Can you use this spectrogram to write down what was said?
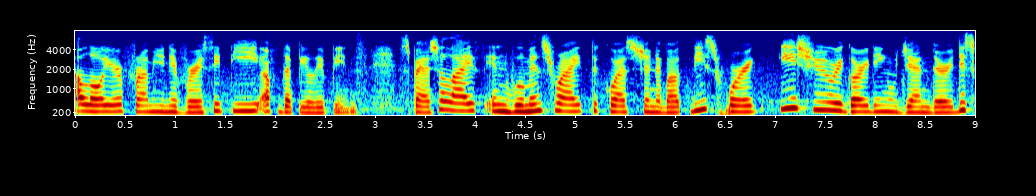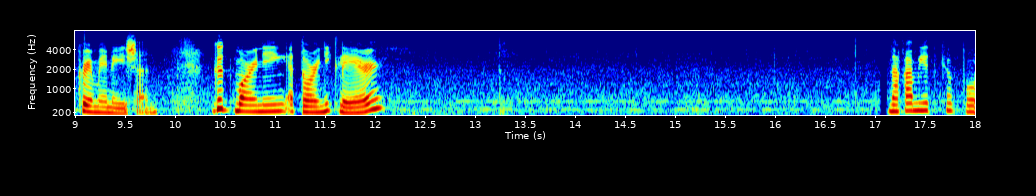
a lawyer from University of the Philippines, specialized in women's right to question about this work issue regarding gender discrimination. Good morning, Attorney Claire. Nakamute ka po.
